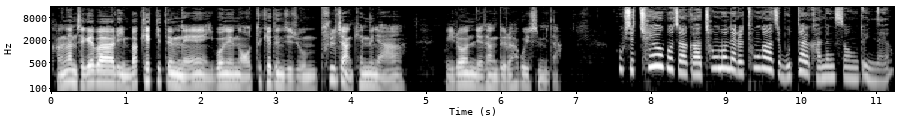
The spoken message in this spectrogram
강남 재개발이 임박했기 때문에 이번에는 어떻게든지 좀 풀지 않겠느냐 뭐 이런 예상들을 하고 있습니다. 혹시 최 후보자가 청문회를 통과하지 못할 가능성도 있나요?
